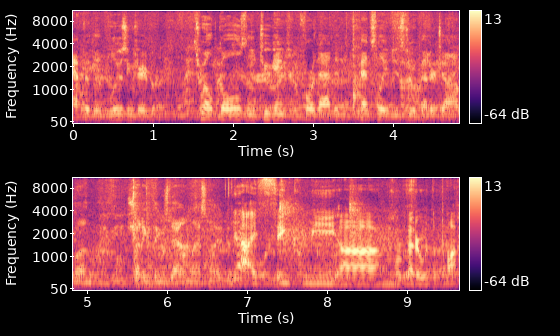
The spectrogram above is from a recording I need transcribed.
after the losing streak, 12 goals in the two games before that. Did defensively just do a better job on shutting things down last night? Yeah, I think we um, were better with the puck.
